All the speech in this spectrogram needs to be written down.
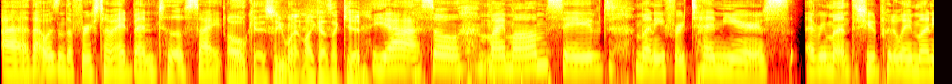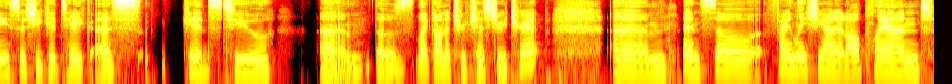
uh that wasn't the first time I'd been to those sites. Oh, okay. So you went like as a kid? Yeah. So my mom saved money for 10 years. Every month she would put away money so she could take us kids to um, those, like on a church history trip. Um, and so finally she had it all planned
